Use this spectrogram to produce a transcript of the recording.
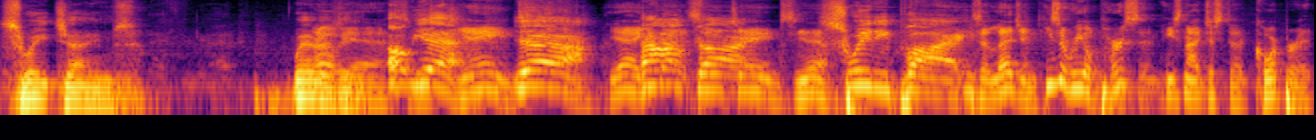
Sweet James. Where oh, is Oh, he? yeah. Oh, Sweet yeah. James. Yeah. Yeah, you got Oh, it, Sweet James, yeah. Sweetie pie. He's a legend. He's a real person. He's not just a corporate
